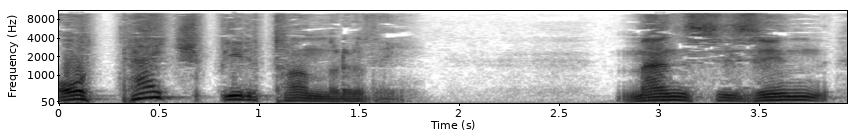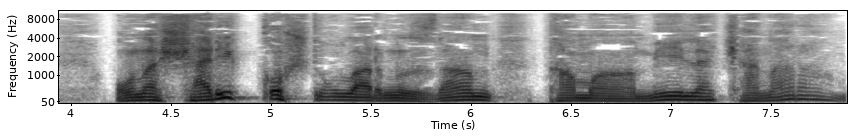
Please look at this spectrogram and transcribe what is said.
o tək bir tanrıdır. Mən sizin ona şərik qoşduqlarınızdan tamamilə kənaram.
